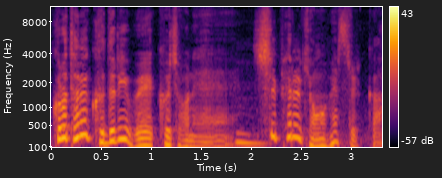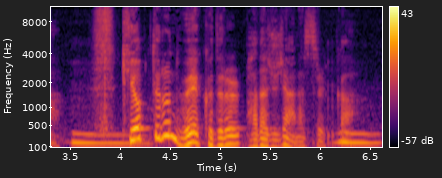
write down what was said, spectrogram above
그렇다면 그들이 왜 그 전에 음. 실패를 경험했을까? 음. 기업들은 왜 그들을 받아주지 않았을까? 음.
